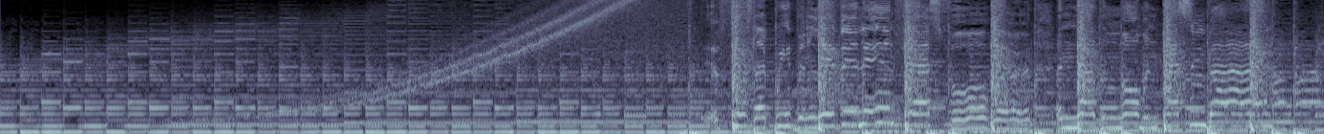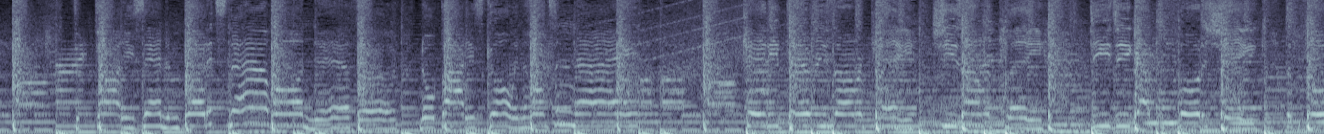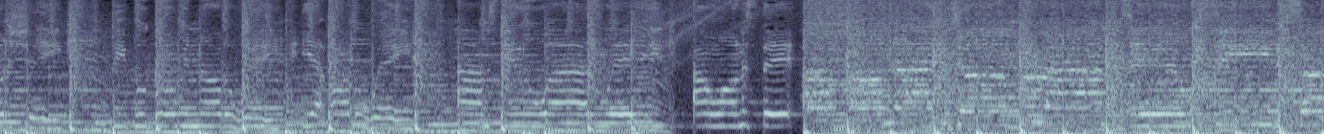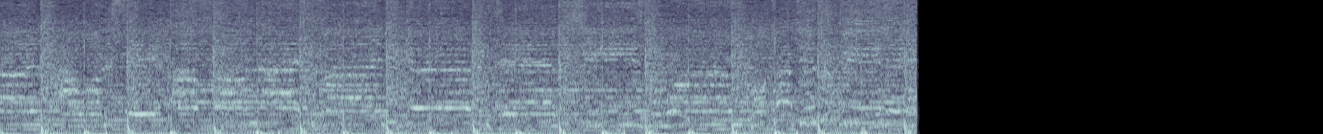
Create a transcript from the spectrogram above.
It feels like we've been living in fast forward. Another moment passing by. The party's ending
